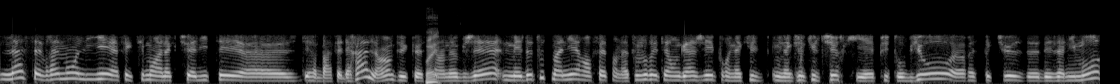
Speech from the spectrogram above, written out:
là, c'est vraiment lié effectivement à l'actualité euh, je dirais, bah, fédérale, hein, vu que c'est un objet. Mais de toute manière, en fait, on a toujours été engagé pour une, une agriculture qui est plutôt bio, euh, respectueuse des animaux.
